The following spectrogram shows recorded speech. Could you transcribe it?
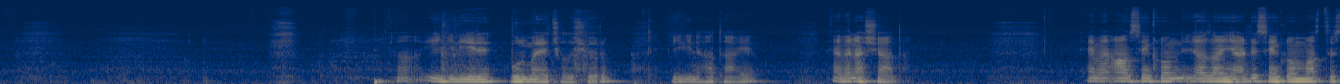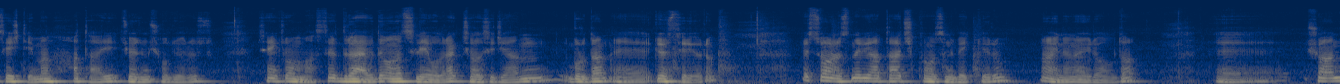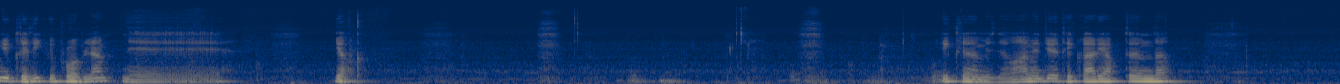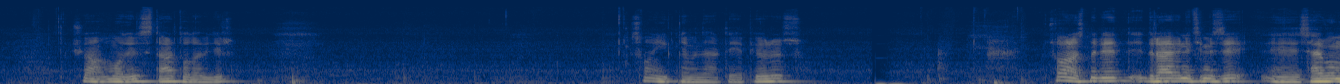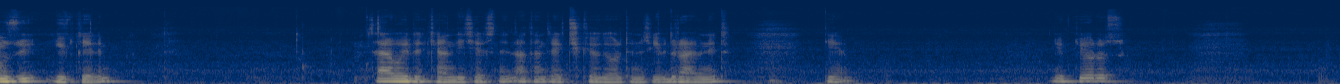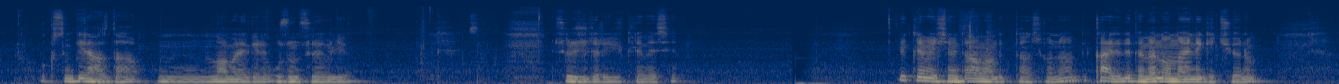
İlgili yeri bulmaya çalışıyorum. İlgili hatayı. Hemen aşağıda. Hemen unsenkron yazan yerde senkron master seçtiğim an hatayı çözmüş oluyoruz. Senkron master drive'de ona slave olarak çalışacağını buradan eee, gösteriyorum. Ve sonrasında bir hata çıkmamasını bekliyorum. Aynen öyle oldu. Eee, şu an yükledik bir problem eee, yok. Yüklememiz devam ediyor. Tekrar yaptığımda şu an model start olabilir. Son yüklemelerde yapıyoruz. Sonrasında bir drive unit'imizi e, servomuzu yükleyelim. Servoyu da kendi içerisinde zaten direkt çıkıyor gördüğünüz gibi drive unit diye yüklüyoruz. Bu kısım biraz daha hmm, normale göre uzun sürebiliyor. Sürücüleri yüklemesi. Yükleme işlemi tamamlandıktan sonra bir kaydedip hemen online'a geçiyorum.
